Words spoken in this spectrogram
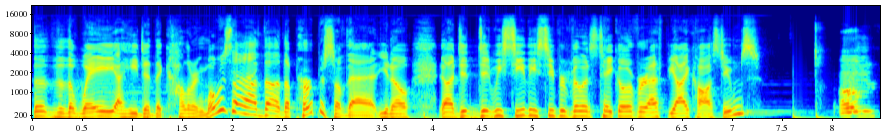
The, the the way uh, he did the coloring. What was the the, the purpose of that? You know, uh, did did we see these supervillains take over FBI costumes? Um,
